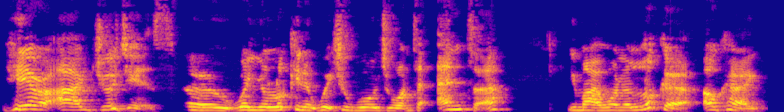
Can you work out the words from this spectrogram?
Here are our judges. So when you're looking at which awards you want to enter, you might want to look at okay,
